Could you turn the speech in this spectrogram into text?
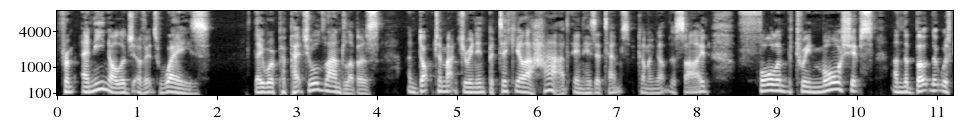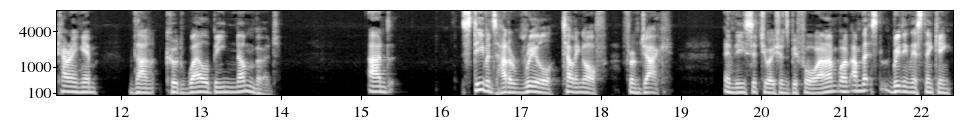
from any knowledge of its ways. They were perpetual landlubbers, and Dr. Maturin in particular had, in his attempts coming up the side, fallen between more ships and the boat that was carrying him than could well be numbered. And Stevens had a real telling off from Jack in these situations before. And I'm, I'm reading this thinking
